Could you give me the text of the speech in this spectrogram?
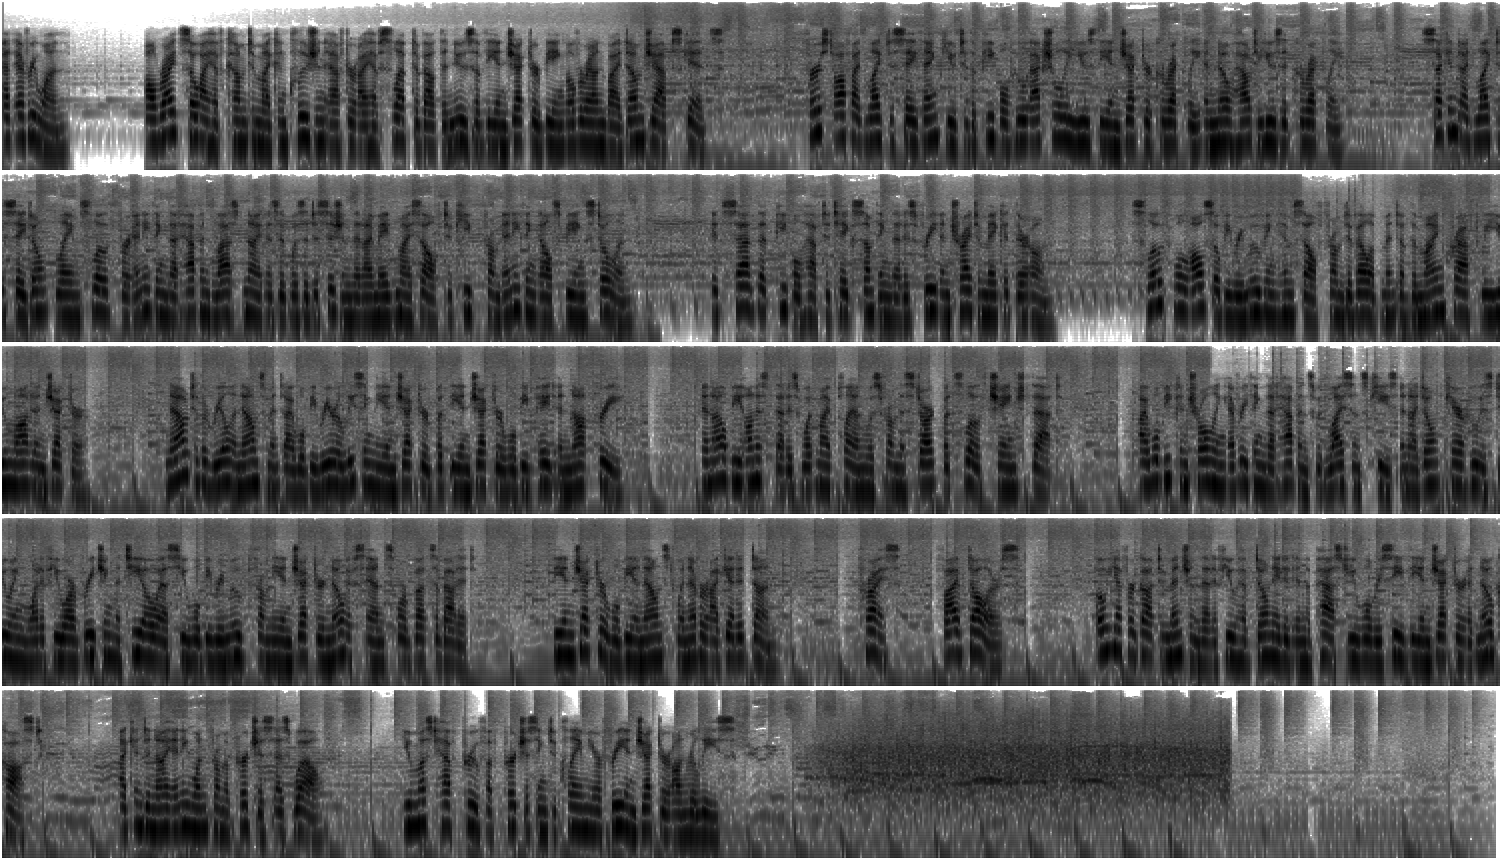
At everyone. Alright so I have come to my conclusion after I have slept about the news of the injector being overrun by dumb Jap skids. First off I'd like to say thank you to the people who actually use the injector correctly and know how to use it correctly. Second I'd like to say don't blame Sloth for anything that happened last night as it was a decision that I made myself to keep from anything else being stolen. It's sad that people have to take something that is free and try to make it their own. Sloth will also be removing himself from development of the Minecraft Wii U mod injector. Now to the real announcement I will be re-releasing the injector but the injector will be paid and not free. And I'll be honest that is what my plan was from the start but Sloth changed that. I will be controlling everything that happens with license keys and I don't care who is doing what if you are breaching the TOS you will be removed from the injector no ifs ands or buts about it. The injector will be announced whenever I get it done. Price, $5. Oh yeah forgot to mention that if you have donated in the past you will receive the injector at no cost. I can deny anyone from a purchase as well. You must have proof of purchasing to claim your free injector on release.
